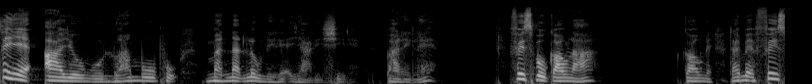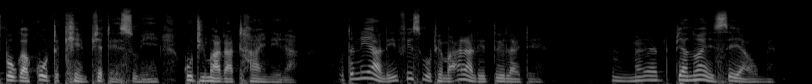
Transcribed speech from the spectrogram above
သင်ရဲ့အာယုံကိုလွှမ်းမိုးဖို့မနှက်လုပ်နေတဲ့အရာတွေရှိတယ်။ဘာတွေလဲ။ Facebook ကောင်းလား။ကောင်းတယ်။ဒါပေမဲ့ Facebook ကကိုယ့်တခင်ဖြစ်တယ်ဆိုရင်ကိုဒီမှာဒါထိုင်နေတာ။ဟိုတနေ့ကလေ Facebook ထဲမှာအဲ့ဒါလေးတွေးလိုက်တယ်။อืมမနေ့ပြန်သွားရင်စစ်ရအောင်မယ်။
